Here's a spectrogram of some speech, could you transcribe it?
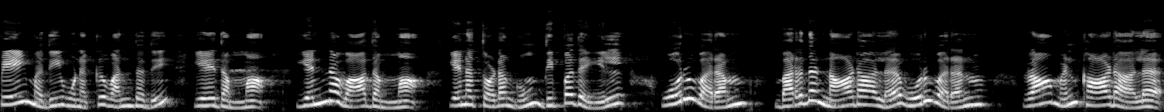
பேய்மதி உனக்கு வந்தது ஏதம்மா? என்ன வாதம்மா? என தொடங்கும் திப்பதையில் ஒரு வரம் நாடால ஒரு வரம் ராமன் காடால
